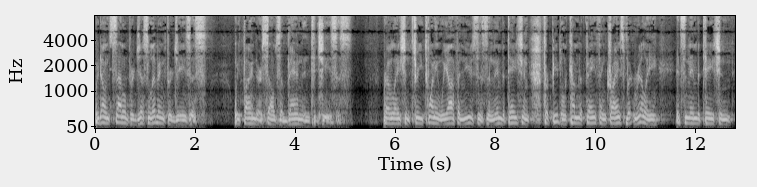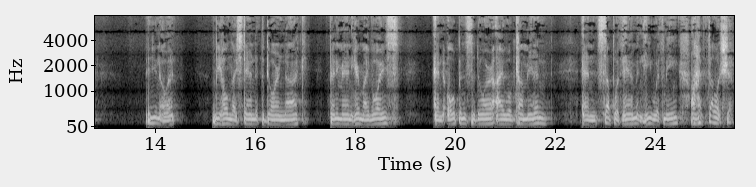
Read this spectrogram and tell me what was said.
We don't settle for just living for Jesus. We find ourselves abandoned to Jesus. Revelation 3:20 we often use as an invitation for people to come to faith in Christ, but really it's an invitation you know it. Behold, I stand at the door and knock. If any man hear my voice and opens the door, I will come in and sup with him and he with me. I'll have fellowship.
